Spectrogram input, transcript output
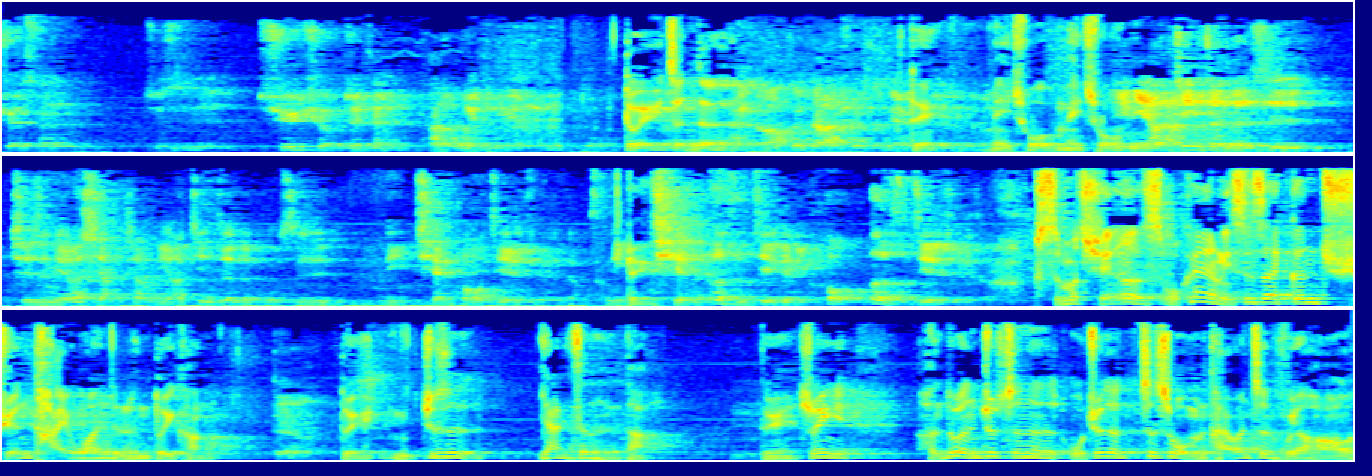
学生就是需求，就可能他的位置没有那么多。对，真的。然后可是他的学生量对，没错，没错。你你要竞争的是，其实你要想象，你要竞争的不是你前后届学生，是你前二十届跟你后二十届学生。什么前二十？我看一下，你是在跟全台湾的人对抗。对啊。对，你就是压力真的很大。嗯。对，所以很多人就真的，我觉得这是我们台湾政府要好好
